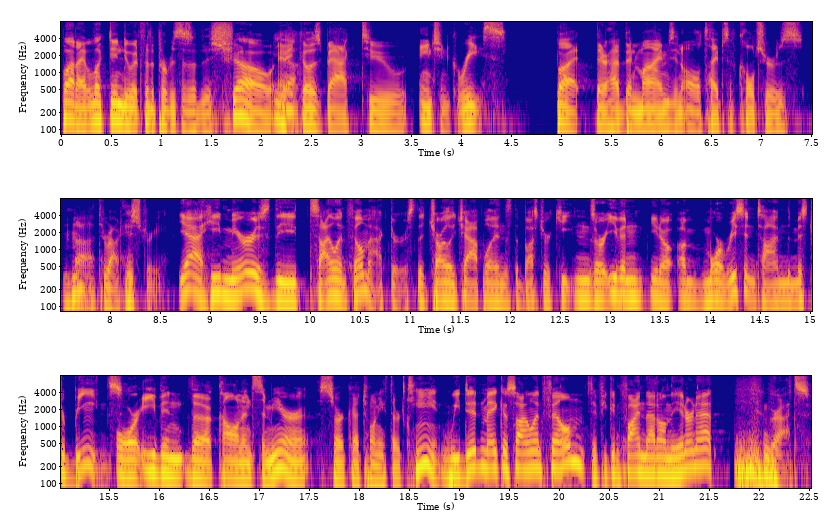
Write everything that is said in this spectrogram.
But I looked into it for the purposes of this show, and Yeah. it goes back to ancient Greece. But there have been mimes in all types of cultures Mm-hmm. uh, throughout history. Yeah, he mirrors the silent film actors, the Charlie Chaplins, the Buster Keatons, or even, you know, a more recent time, the Mr. Beans. Or even the Colin and Samir circa 2013. we did make a silent film. If you can find that on the internet, congrats.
